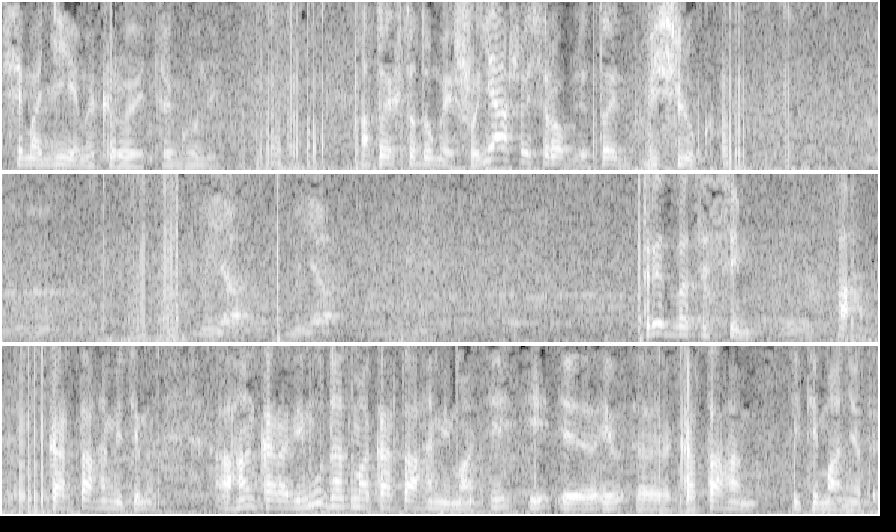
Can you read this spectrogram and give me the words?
всіма діями керують три гуни. А той, хто думає, що я щось роблю, той віслюк. Моя, моя 3.27. А, Картагам і. Аганкара вімудгатма картагам і, ма- і, і, і, і, е, картагам і тіманяте.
